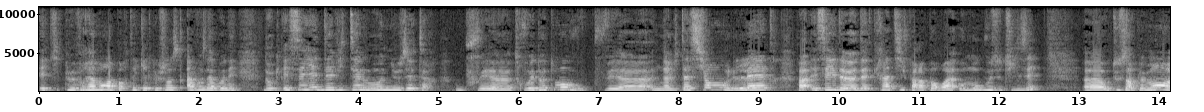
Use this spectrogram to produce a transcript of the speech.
et qui peut vraiment apporter quelque chose à vos abonnés. Donc essayez d'éviter le mot newsletter. Vous pouvez euh, trouver d'autres mots, vous pouvez euh, une invitation, une lettre. Enfin, essayez d'être créatif par rapport aux mots que vous utilisez, ou tout simplement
